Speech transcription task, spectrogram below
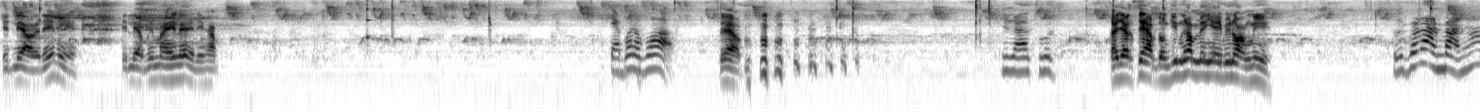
เฮ็ดแล้วเลยเด้นี่เฮ็ดแล้วไม่ไหมเลยนี่ครับแกบ่ล่ะพ่อแซ่บที่เราสุดถ้าอยากแซ่บต้องกินคำใหญ่ๆพี่น้องนี่สุดโบราณบ้านเฮา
